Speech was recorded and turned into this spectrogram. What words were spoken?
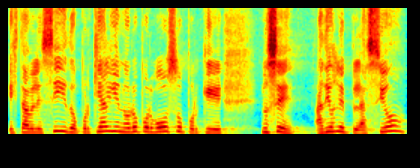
establecido, porque alguien oró por vos o porque, no sé, a Dios le plació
